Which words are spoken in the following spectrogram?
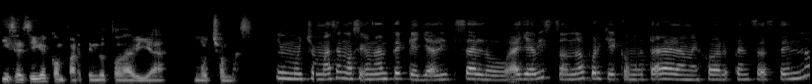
y se sigue compartiendo todavía mucho más. Y mucho más emocionante que Yalitza lo haya visto, ¿no? Porque como tal a lo mejor pensaste, no,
